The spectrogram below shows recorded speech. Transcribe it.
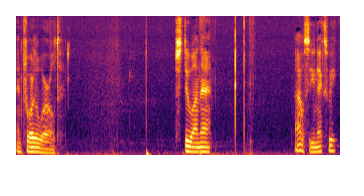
and for the world. Stew on that. I will see you next week.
